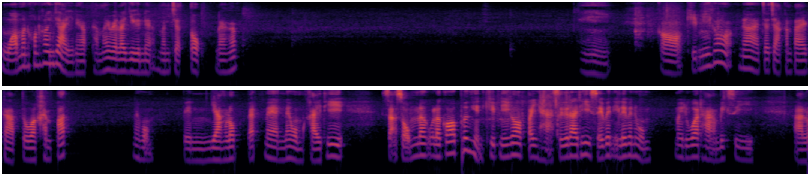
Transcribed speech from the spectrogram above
หัวมันค่อนข้างใหญ่นะครับทำให้เวลายืนเนี่ยมันจะตกนะครับนี่ก็คลิปนี้ก็น่าจะจากกันไปกับตัวแคมปัสนะครับผมเป็นยางลบแบทแมนนะผมใครที่สะสมแล้วแล้วก็เพิ่งเห็นคลิปนี้ก็ไปหาซื้อได้ที่เซเว่นอีเลฟเว่นผม ไม่รู้ว่าทางบิ๊กซีอ่าโล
